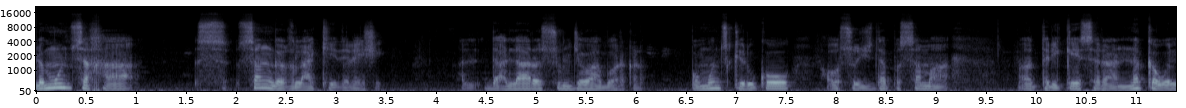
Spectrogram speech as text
له مونږ څخه څنګه غلا کېدلی شي؟ د الله رسول جواب ورکړ، په مونځ کې رکوع او سجده په سمه طریقه سره نه کول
